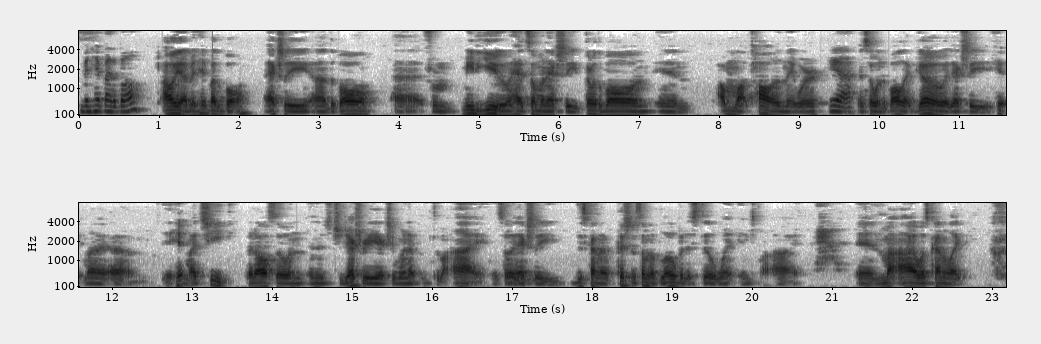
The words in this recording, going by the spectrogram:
Been hit by the ball? Oh yeah, I've been hit by the ball. Actually, uh, the ball uh, from me to you I had someone actually throw the ball, and, and I'm a lot taller than they were, Yeah. and so when the ball let go, it actually hit my um, it hit my cheek, but also in, in its trajectory, it actually went up into my eye, and so it actually this kind of cushioned some of the blow, but it still went into my eye, and my eye was kind of like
